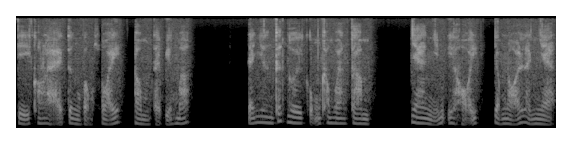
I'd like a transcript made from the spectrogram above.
chỉ còn lại từng vòng xoáy không thể biến mất. Đã nhưng các ngươi cũng không quan tâm. Nhan nhiễm y hỏi, giọng nói lạnh nhạt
